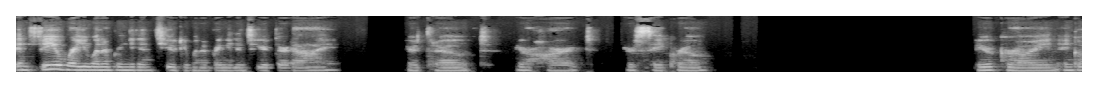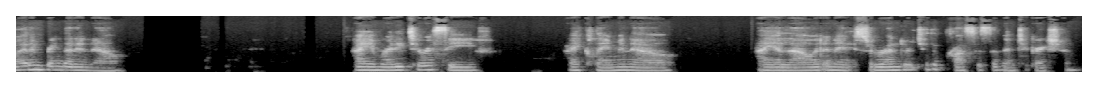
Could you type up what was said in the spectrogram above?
And feel where you want to bring it into. Do you want to bring it into your third eye, your throat, your heart, your sacral, your groin, and go ahead and bring that in now. I am ready to receive. I claim it now. I allow it and I surrender to the process of integration,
